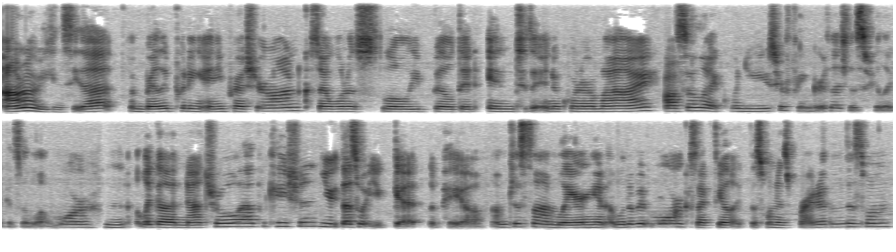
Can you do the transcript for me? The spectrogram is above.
I don't know if you can see that. I'm barely putting any pressure on because I want to slowly build it into the inner corner of my eye. Also, like, when you use your fingers, I just feel like it's a lot more like a natural application. You That's what you get, the payoff. I'm just um, layering it a little bit more because I feel like this one is brighter than this one.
